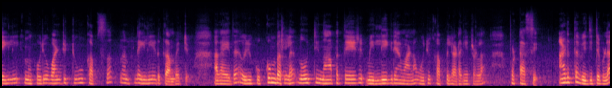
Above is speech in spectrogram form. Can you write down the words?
ഡെയിലി നമുക്ക് ഒരു വൺ ടു ടു കപ്സ് നമുക്ക് ഡെയിലി എടുക്കാൻ പറ്റും. അതായത് ഒരു കുക്കുംബറിൽ നൂറ്റി നാൽപ്പത്തേഴ് മില്ലിഗ്രാമാണ് ഒരു കപ്പിൽ അടങ്ങിയിട്ടുള്ള പൊട്ടാസ്യം. അടുത്ത വെജിറ്റബിൾ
